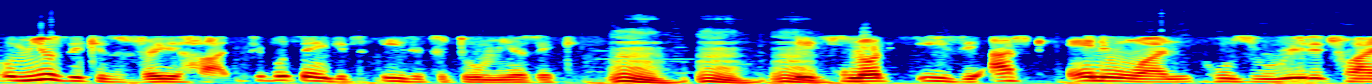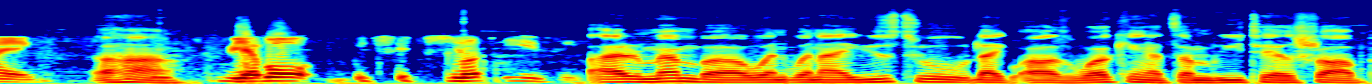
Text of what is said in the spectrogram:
music is very hard. People think it's easy to do music. Mm, mm, mm. It's not easy. Ask anyone who's really trying. Uh-huh. Yeah, but it's it's not easy. I remember when, when I used to like I was working at some retail shop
